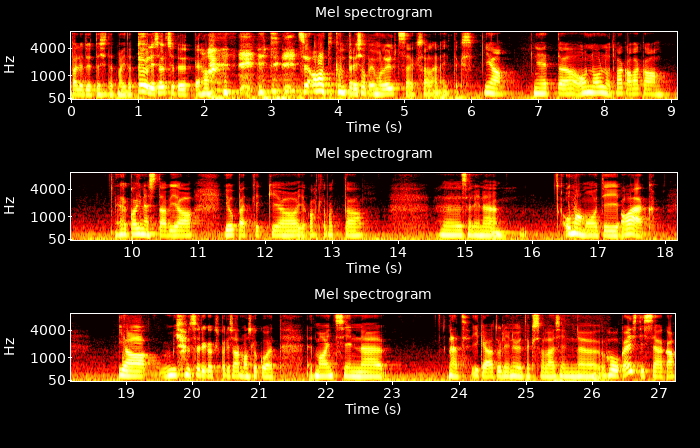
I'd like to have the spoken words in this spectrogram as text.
paljud ütlesid, et ma ei taha tööl ei saa üldse tööd teha et see avatud kontor ei sobi mulle üldse, eks ole, näiteks ja nii et äh, on olnud väga-väga äh, kainestav ja, ja õpetlik ja, ja kahtlemata äh, selline omamoodi aeg. Ja mis, see oli ka üks päris armas lugu, et, et ma andsin, näed, IKEA tuli nüüd, eks ole, siin hooga Eestisse, aga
